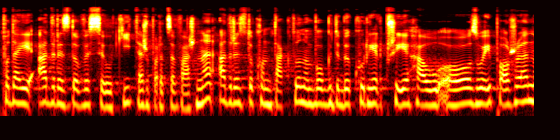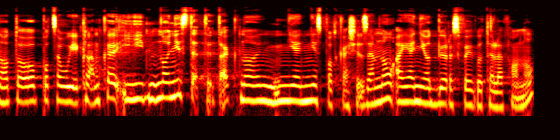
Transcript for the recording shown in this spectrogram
podaję adres do wysyłki, też bardzo ważne, adres do kontaktu, no bo gdyby kurier przyjechał o złej porze, no to pocałuję klamkę i no niestety, tak? No nie, nie spotka się ze mną, a ja nie odbiorę swojego telefonu.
